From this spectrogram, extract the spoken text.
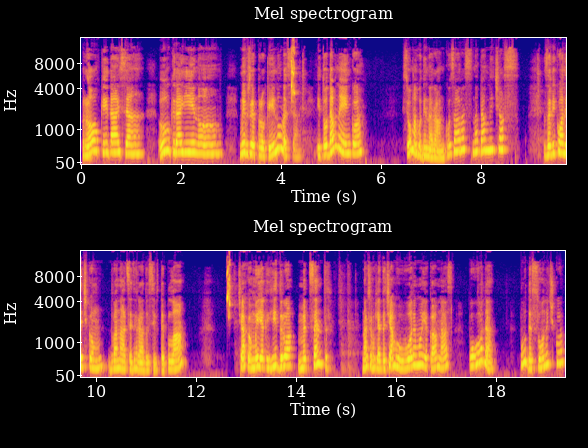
Прокидайся, Україно. Ми вже прокинулися, і то давненько. Сьома година ранку зараз на даний час. За віконечком 12 градусів тепла. Чако, ми як гідрометцентр нашим глядачам говоримо, яка в нас погода. Буде сонечко.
